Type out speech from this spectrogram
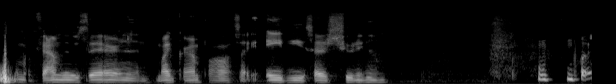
And my family was there, and then my grandpa was like eighty, started shooting them. what?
